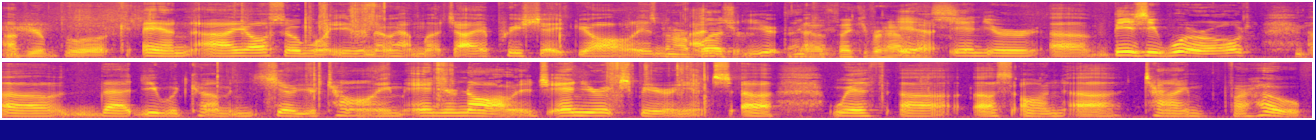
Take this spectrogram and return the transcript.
of your book. And I also want you to know how much I appreciate y'all. It's been our pleasure. Thank yeah, you. Thank you for having yeah, us. in your uh, busy world, uh, that you would come and share your time and your knowledge and your experience uh, with uh, us on uh, Time for Hope.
